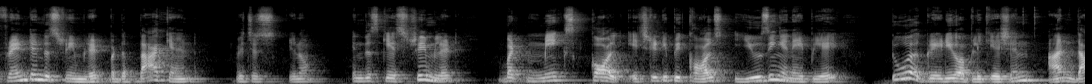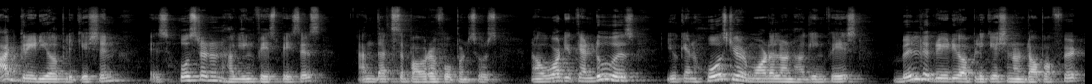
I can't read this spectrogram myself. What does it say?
front end is Streamlit, but the back end, which is, you know, in this case Streamlit, but makes call HTTP calls using an API to a Gradio application and that Gradio application is hosted on Hugging Face Spaces and that's the power of open source. Now what you can do is you can host your model on Hugging Face, build a Gradio application on top of it,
